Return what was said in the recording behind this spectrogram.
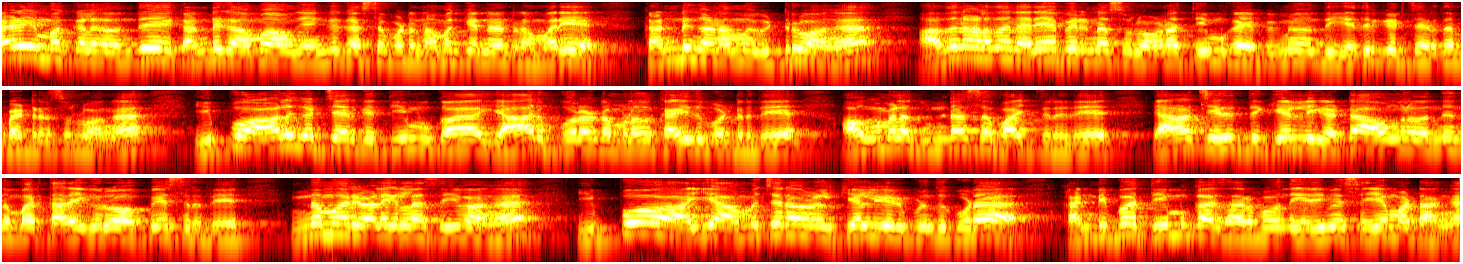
ஏழை மக்களை வந்து கண்டுக்காமல் அவங்க எங்கே கஷ்டப்பட்ட நமக்கு என்னன்ற மாதிரி கண்டு காணாமல் விட்டுருவாங்க. அதனால தான் நிறைய பேர் என்ன சொல்லுவாங்கன்னா திமுக எப்பயுமே வந்து எதிர்க்கட்சியாக தான் பெட்டர்னு சொல்லுவாங்க. இப்போ ஆளுங்கட்சியாக இருக்க திமுக யார் போராட்டம் பண்ணாலும் கைது பண்ணுறது அவங்க மேலே குண்டாசை பாய்ச்சுறது யாராச்சும் எதிர்த்து கேள்வி கேட்டால் அவங்கள வந்து இந்த மாதிரி தலைகுருவாக பேசுறது இந்த மாதிரி வேலைகள்லாம் செய்வாங்க. இப்போ ஐயா அமைச்சர் அவர்கள் கேள்வி எழுப்பினது கூட கண்டிப்பாக திமுக சார்பாக வந்து எதுவுமே செய்ய மாட்டாங்க.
